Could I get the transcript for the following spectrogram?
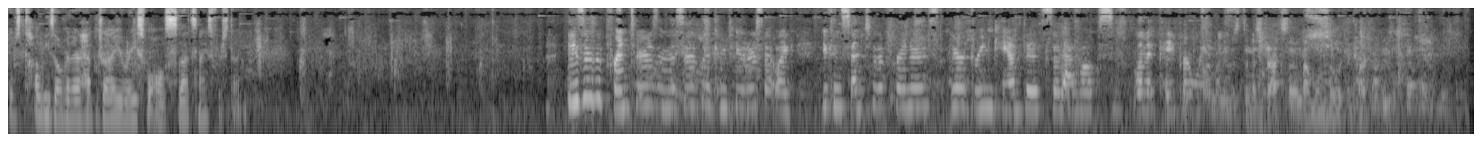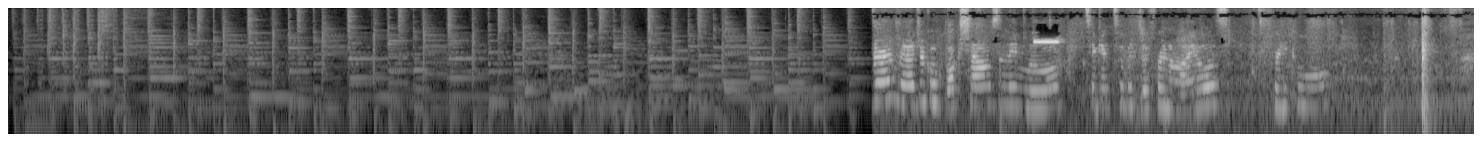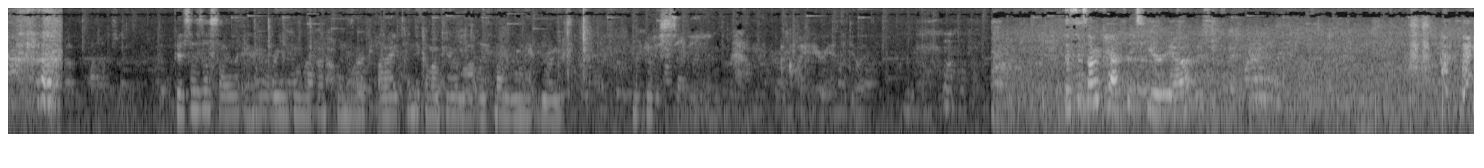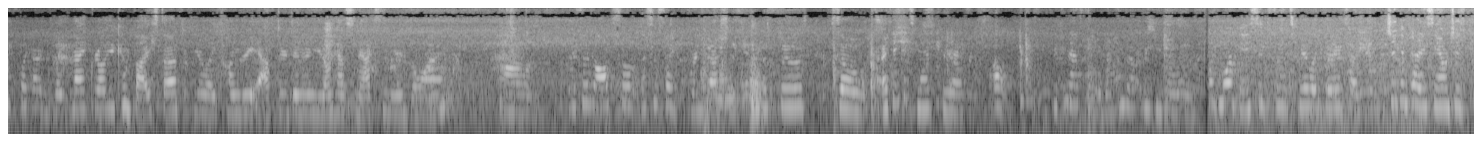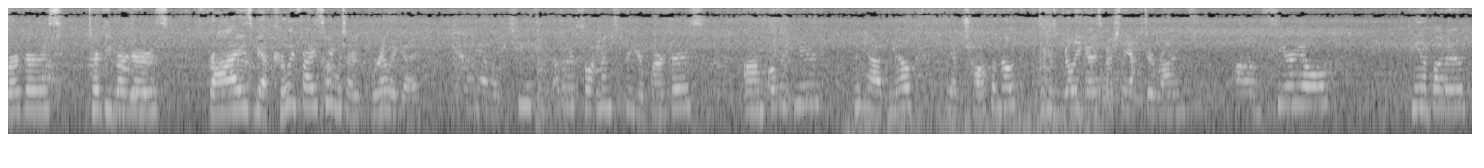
Those cubbies over there have dry erase walls, so that's nice for study. These are the printers and this is the computers that like you can send to the printers. We're a green campus, so that helps limit paper Hi, waste. my name is Dennis Jackson. I'm on Millikin faculty. They're magical bookshelves and they move to get to the different aisles. It's pretty cool. This is a silent area where you can work on homework. I tend to come up here a lot with my roommate Ruth. We're here study and have a quiet area to do it. This is our cafeteria. It's like our late night grill. You can buy stuff if you're like hungry after dinner. You don't have snacks in your dorm. Um, this is also this is like where you actually get the food. So I think it's more clear. Oh, we can ask people around we can go in. More basic foods here. Like there's like chicken patty sandwiches, burgers, turkey burgers, fries. We have curly fries here, which are really good. We have like cheese and other assortments for your burgers. Um, over here, we have milk. We have chocolate milk, which is really good, especially after runs. Um, cereal, peanut butter.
